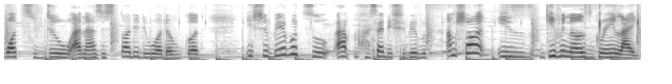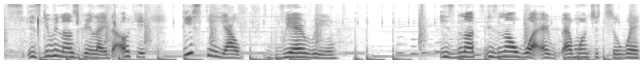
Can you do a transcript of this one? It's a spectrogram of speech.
what to do and as we study the word of god he should be able to um, i said he should be able i'm sure he's giving us green lights he's giving us green light that okay this thing you're wearing is not is not what I, I want you to wear.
